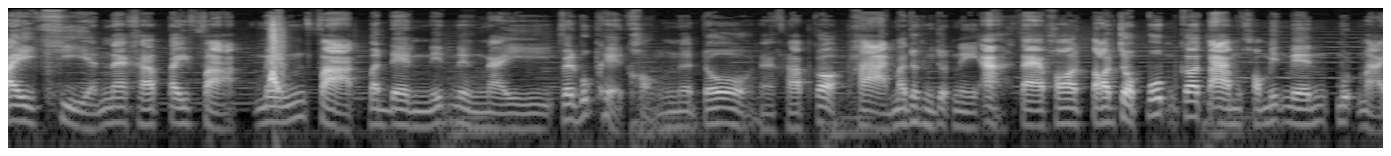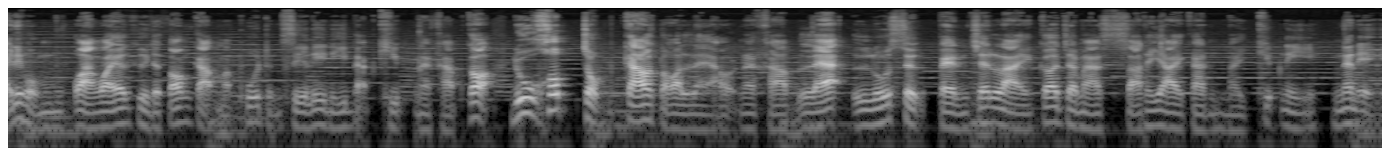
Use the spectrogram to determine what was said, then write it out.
ไปเขียนนะครับ ไปฝากเม้นต์ฝากประเด็นนิดหนึ่งใน Facebook Page ของ n e r d o นะครับ ก็ผ่านมาจนถึงจุดนี้อะแต่พอตอนจบปุ๊บ ก็ตามคอมมิชเมนต์หมุดหมายที่ผมวางไว้ก็คือจะต้องกลับมาพูดถึงซีรีส์นี้แบบคลิปนะครับ ก็ดูครบจบ 9 ตอนแล้วนะครับ และรู้สึกเป็นเช่นไรก็จะมาสาธยายกันในคลิปนี้นั่นเอง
